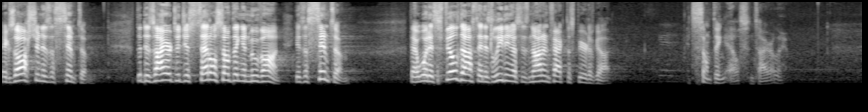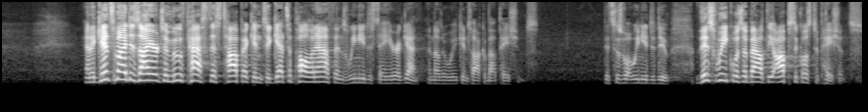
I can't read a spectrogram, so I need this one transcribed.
exhaustion is a symptom. The desire to just settle something and move on is a symptom that what has filled us and is leading us is not, in fact, the Spirit of God. It's something else entirely. And against my desire to move past this topic and to get to Paul in Athens, we need to stay here again another week and talk about patience. This is what we need to do. This week was about the obstacles to patience.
